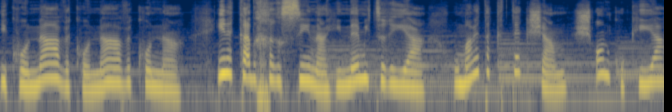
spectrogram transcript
היא קונה וקונה וקונה. הנה כד חרסינה, הנה מטריה, ומה מתקתק שם? שעון קוקייה.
